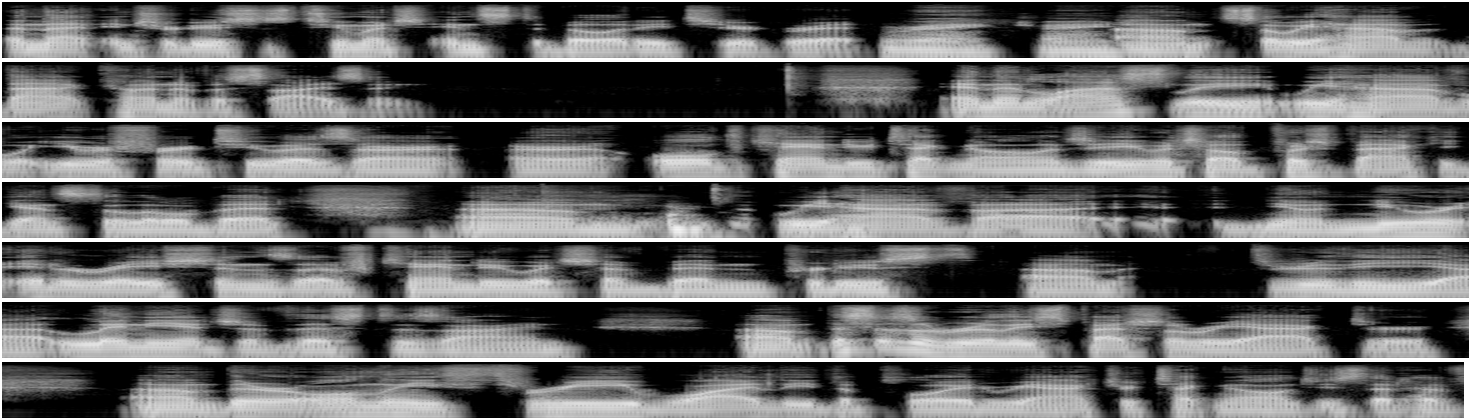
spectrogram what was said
then that introduces too much instability to your grid. Right, right. Um, so we have that kind of a sizing. And then lastly, we have what you refer to as our, our old CANDU technology, which I'll push back against a little bit. Um, we have uh, you know newer iterations of CANDU, which have been produced um, through the uh, lineage of this design. Um, this is a really special reactor. Um, there are only three widely deployed reactor technologies that have,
